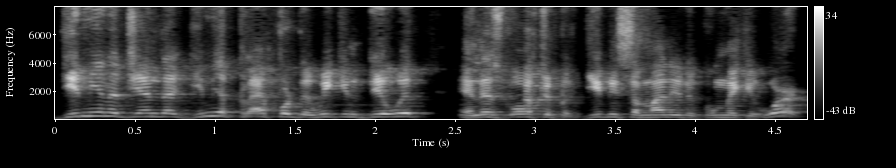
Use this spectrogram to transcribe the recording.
Give me an agenda, give me a platform that we can deal with, and let's go after. But give me some money to go make it work.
